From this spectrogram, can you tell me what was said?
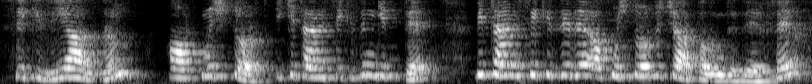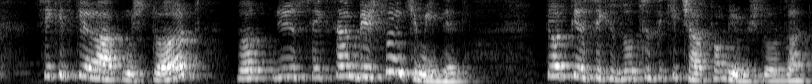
8'i yazdım. 64. İki tane 8'im gitti. Bir tane 8'de de 64'ü çarpalım dedi Efe. 8 kere 64. 480 512 miydi? 4 kere 8 32 çarpamıyorum işte oradan.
